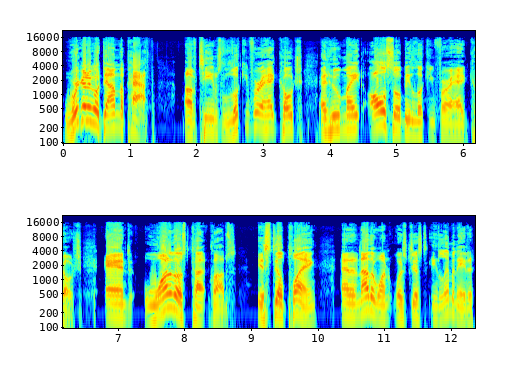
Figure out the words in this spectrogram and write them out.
We're going to go down the path of teams looking for a head coach and who might also be looking for a head coach. And one of those t- clubs is still playing and another one was just eliminated.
